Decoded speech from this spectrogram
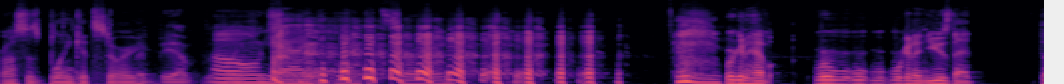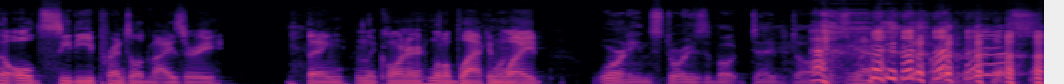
Ross's blanket story. yeah. the Oh blankets. yeah, the blanket story. we're gonna have. We're, we're, we're gonna use that the old CD parental advisory thing in the corner, little black and white. Warning: stories about dead dogs. Comrades.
